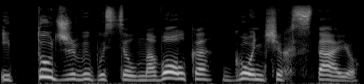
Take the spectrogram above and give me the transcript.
И тут же выпустил на волка гончих стаю.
